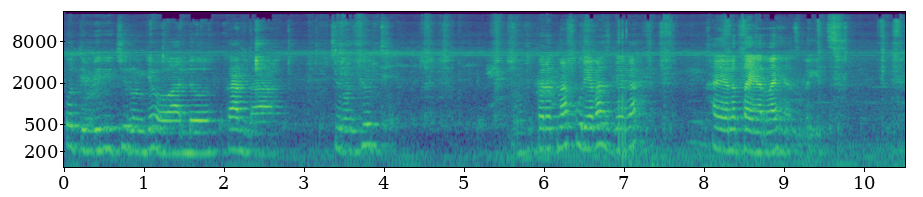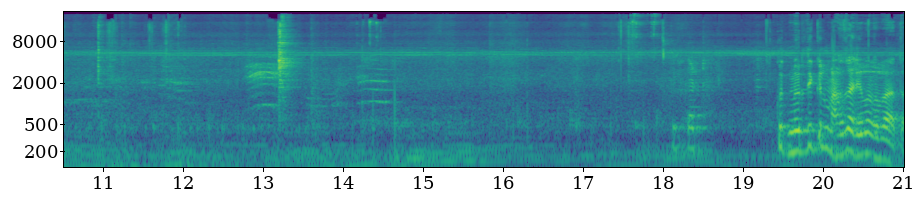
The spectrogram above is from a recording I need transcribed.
कोथिंबीर चिरून घ्यावं आलं कांदा चिरून ठेवते. म्हणजे परत ना पुऱ्या भाजल्या का खायला तयार राहायचं लगेच. तिखट. कोथमीर देखील महाग झाली बरं बा आता.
